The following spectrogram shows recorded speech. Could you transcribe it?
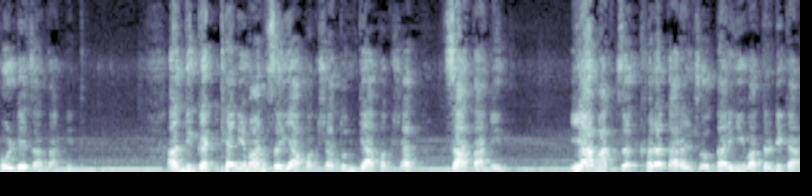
फोडले जात आहेत. अगदी गठ्ठ्याने माणसं या पक्षातून त्या पक्षात जात आहेत. या मागचं खरं कारण शोधणारी ही वात्रटिका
